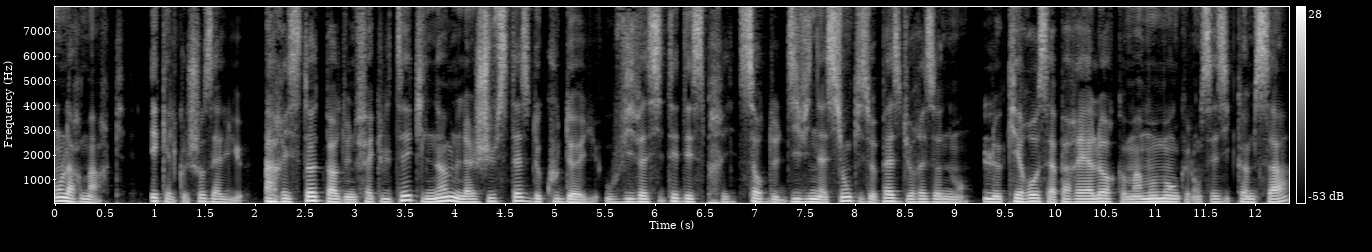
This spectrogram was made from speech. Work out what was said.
on la remarque, et quelque chose a lieu. Aristote parle d'une faculté qu'il nomme la justesse de coup d'œil ou vivacité d'esprit, sorte de divination qui se passe du raisonnement. Le kéros apparaît alors comme un moment que l'on saisit comme ça,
